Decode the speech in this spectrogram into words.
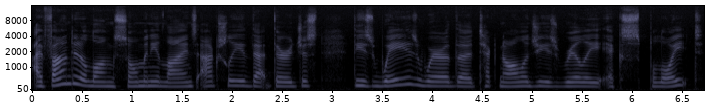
i found it along so many lines actually that there are just these ways where the technologies really exploit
